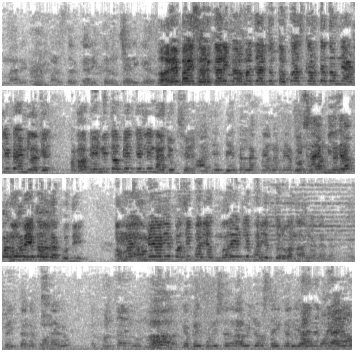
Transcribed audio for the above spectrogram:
અમારે કોઈ પણ સરકારી કર્મચારી કે અરે ભાઈ સરકારી કર્મચારી તો તપાસ કરતા તમને આટલી ટાઈમ લાગે? આ બેની તબિયત કેટલી નાજુક છે? આજે બે કલાક પહેલા મેં હું બે કલાક સુધી. અમે અમે આવીએ પછી ફરિયાદ. મરે એટલે ફરિયાદ કરવાના છે. ના, ના, ના. ભાઈ તને ફોન આવ્યો? હા કે ભાઈ પોલીસ સ્ટેશન આવી જાઓ સહી કરી જાઓ ફોન આવ્યો.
